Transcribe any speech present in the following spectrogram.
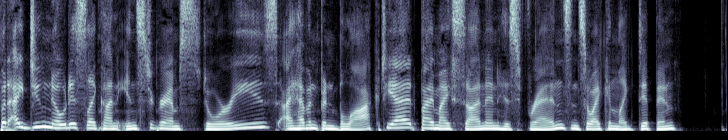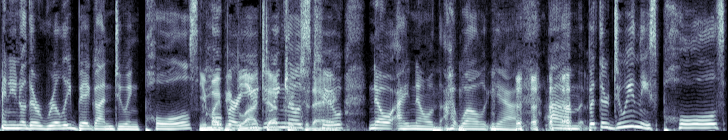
but I do notice like on Instagram stories, I haven't been blocked yet by my son and his friends, and so I can like dip in. And you know they're really big on doing polls. You might Hope, be are you doing those today. too? No, I know. Well, yeah, um, but they're doing these polls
